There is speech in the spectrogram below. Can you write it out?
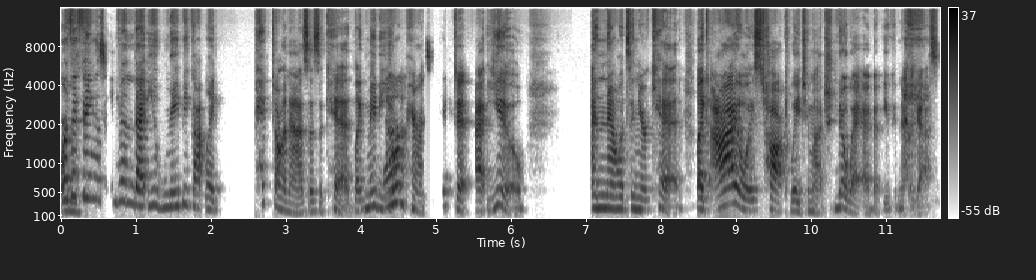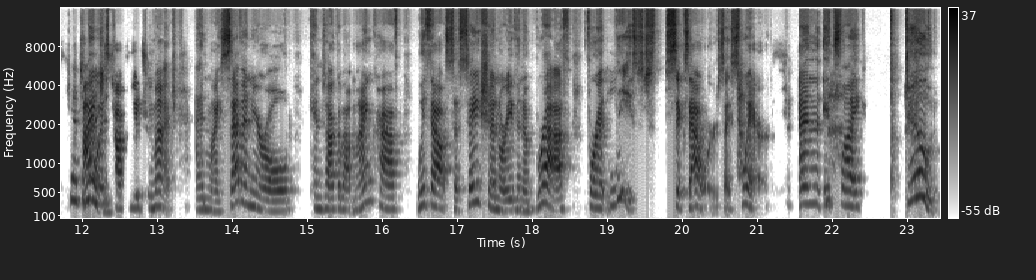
or mm. the things even that you maybe got like picked on as as a kid. Like maybe yeah. your parents picked it at you. And now it's in your kid. Like I always talked way too much. No way. I bet you could never guess. I always talked way too much. And my seven year old can talk about Minecraft without cessation or even a breath for at least six hours, I swear. And it's like, dude,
